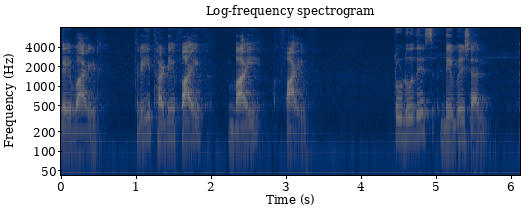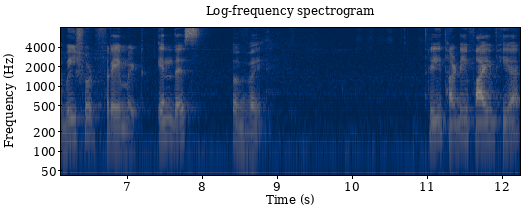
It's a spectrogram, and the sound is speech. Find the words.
divide 335 by 5. To do this division, we should frame it in this way. 335 here,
